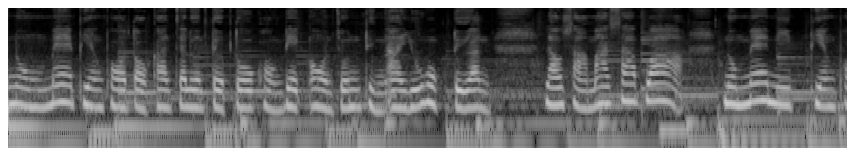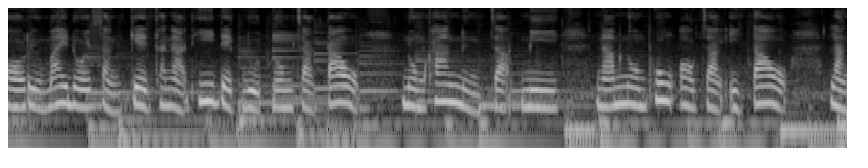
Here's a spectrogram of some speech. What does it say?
ำนมแม่เพียงพอต่อการเจริญเติบโตของเด็กอ่อนจนถึงอายุ 6 เดือน เราสามารถทราบว่า นมแม่มีเพียงพอหรือไม่โดยสังเกตขณะที่เด็กดูดนมจากเต้า นมข้างหนึ่งจะมีน้ำนมพุ่งออกจากอีกเต้า หลัง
